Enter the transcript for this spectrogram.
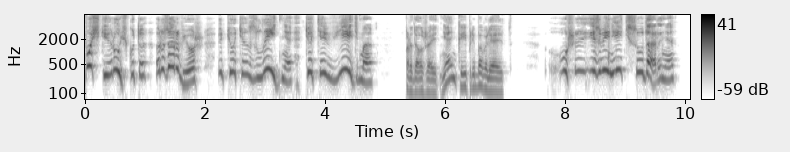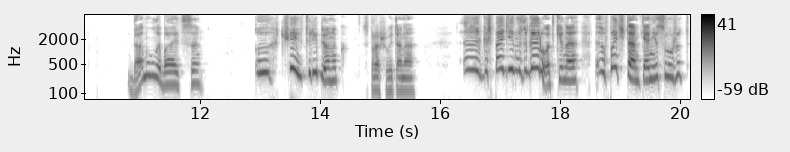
Пусти ручку-то, разорвешь. Тетя злыдня, тетя ведьма, — продолжает нянька и прибавляет. — Уж извините, сударыня. Дама улыбается. «Э, — Чей это ребенок? — спрашивает она. «Э, — Господина Загородкина. В почтамте они служат.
